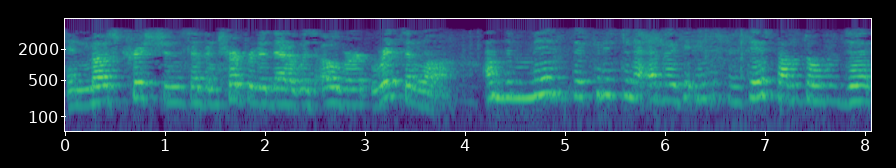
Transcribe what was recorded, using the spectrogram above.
And most Christians have interpreted that it was over written law. En de meeste christenen hebben geïnterpreteerd dat het over de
